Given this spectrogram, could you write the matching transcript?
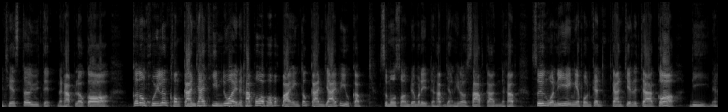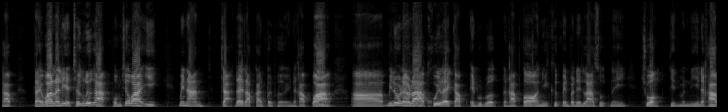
นเชสเตอร์ยูไนเต็ดนะครับแล้วก็ก็ต้องคุยเรื่องของการย้ายทีมด้วยนะครับ เพราะว่าพอพอกบาเองต้องการย้ายไปอยู่กับสโมสรเรอัลมาริดนะครับอย่างที่เราทราบกันนะครับ ซึ่งวันนี้เองเนี่ยผลการการเจรจาก็ดีนะครับ แต่ว่ารายละเอียดเชิงลึกอะ่ะผมเชื่อว่าอีกไม่นานจะได้รับการเปิดเผยนะครับว่ามิโนเรล่าคุยอะไรกับเอ็ดวูดเวิร์กนะครับก็อันนี้คือเป็นประเด็นล่าสุดในช่วงเย็นวันนี้นะครับ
